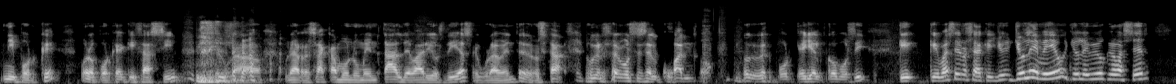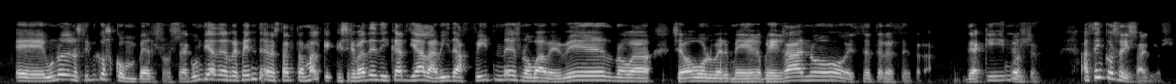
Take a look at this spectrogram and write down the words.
ni por qué. Bueno, porque quizás sí, una, una resaca monumental de varios días, seguramente. O sea, lo que no sabemos es el cuándo, el por qué y el cómo sí. Que, que va a ser, o sea, que yo, yo le veo, yo le veo que va a ser eh, uno de los típicos conversos. O sea, que un día de repente va a estar tan mal que, que se va a dedicar ya a la vida fitness, no va a beber, no va, se va a volver vegano, etcétera, etcétera. De aquí, no sé. A cinco o seis años.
